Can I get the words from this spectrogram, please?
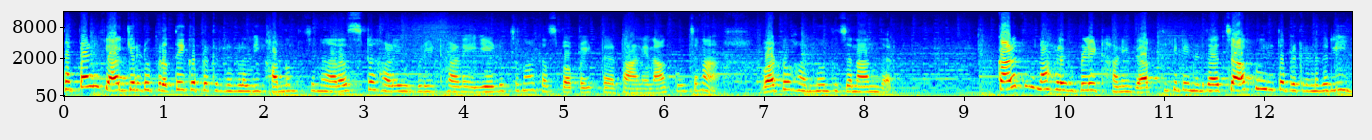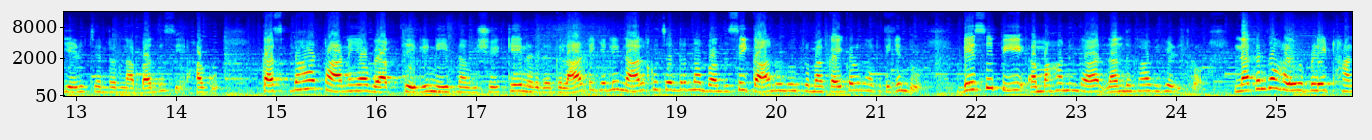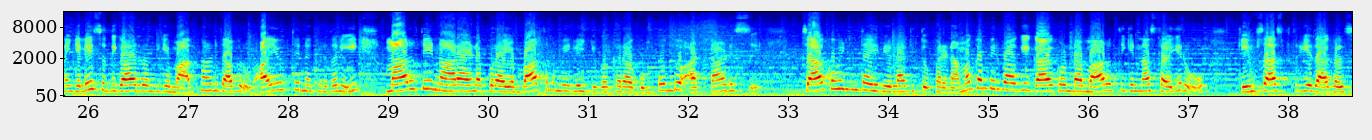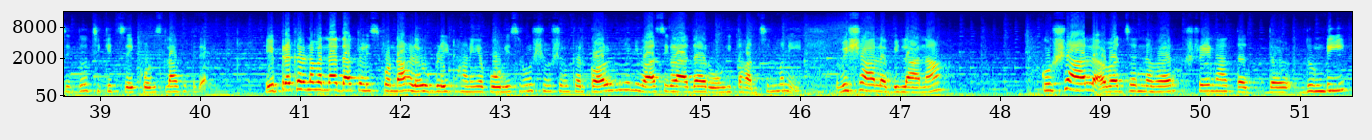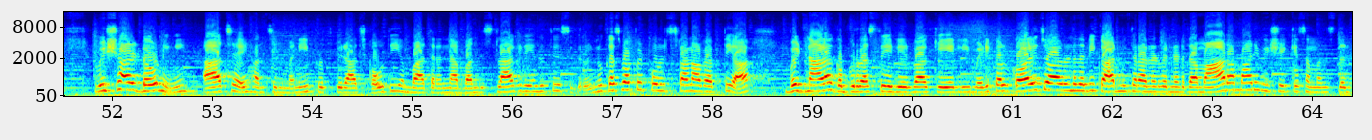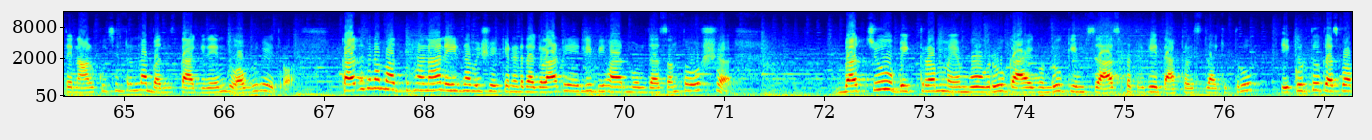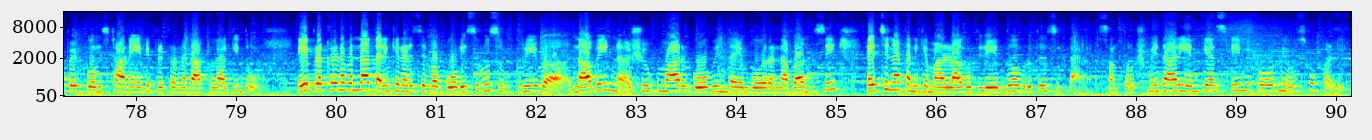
ಹುಬ್ಬಳ್ಳಿಯ ಎರಡು ಪ್ರತ್ಯೇಕ ಪ್ರಕರಣಗಳಲ್ಲಿ ಹನ್ನೊಂದು ಜನ ಅರೆಸ್ಟ್, ಹಳೆ ಹುಬ್ಬಳ್ಳಿ ಠಾಣೆ ಏಳು ಜನ ಕಸ್ಬಾಪೇಟ್ ಠಾಣೆ ನಾಲ್ಕು ಜನ, ಒಟ್ಟು ಹನ್ನೊಂದು ಜನ ಅಂದರ್ ಕಳೆದ ದಿನ ಹುಬ್ಬಳ್ಳಿ ಠಾಣೆ ವ್ಯಾಪ್ತಿಯಲ್ಲಿ ನಡೆದ ಚಾಕು ಇರಿತ ಪ್ರಕರಣದಲ್ಲಿ ಏಳು ಜನರನ್ನ ಬಂಧಿಸಿ ಹಾಗೂ ಕಸ್ಬಾ ಠಾಣೆಯ ವ್ಯಾಪ್ತಿಯಲ್ಲಿ ನೀರಿನ ವಿಷಯಕ್ಕೆ ನಡೆದ ಗಲಾಟೆಯಲ್ಲಿ ನಾಲ್ಕು ಜನರನ್ನ ಬಂಧಿಸಿ ಕಾನೂನು ಕ್ರಮ ಕೈಗೊಳ್ಳಲಾಗಿದೆ ಎಂದು ಡಿಸಿಪಿ ಮಹಾನಂಗ ನಂದಗಾವಿ ಹೇಳಿದರು. ನಗರದ ಹಳೆ ಹುಬ್ಬಳ್ಳಿ ಠಾಣೆಯಲ್ಲಿ ಸುದ್ದಿಗಾರರೊಂದಿಗೆ ಮಾತನಾಡಿದ ಅವರು, ಅಯೋಧ್ಯೆ ನಗರದಲ್ಲಿ ಮಾರುತಿ ನಾರಾಯಣಪುರ ಎಂಬಾತನ ಮೇಲೆ ಯುವಕರ ಗುಂಪೊಂದು ಅಟ್ಟಾಡಿಸಿ ಚಾಕುವಿನಿಂದ ಇರಿಯಲಾಗಿತ್ತು ಪರಿಣಾಮ ಗಂಭೀರವಾಗಿ ಗಾಯಗೊಂಡ ಮಾರುತಿಯನ್ನ ಸ್ಥಳೀಯರು ಕಿಮ್ಸ್ ಆಸ್ಪತ್ರೆಗೆ ದಾಖಲಿಸಿದ್ದು ಚಿಕಿತ್ಸೆ ಕೊಡಿಸಲಾಗುತ್ತಿದೆ. ಈ ಪ್ರಕರಣವನ್ನ ದಾಖಲಿಸಿಕೊಂಡ ಹಳೆ ಹುಬ್ಬಳ್ಳಿ ಠಾಣೆಯ ಪೊಲೀಸರು ಶಿವಶಂಕರ್ ಕಾಲೋನಿಯ ನಿವಾಸಿಗಳಾದ ರೋಹಿತ್ ಹನ್ಸಿನ್ಮನಿ ವಿಶಾಲ ಬಿಲಾನ ಕುಶಾಲ್ ವಜ್ಜನ್ನವರ್ ಶ್ರೀನಾಥ್ ದುಂಡಿ, ವಿಶಾಲ್ ಡೋನಿ ಆಚಯ್ ಹನ್ಸಿನ್ಮನಿ ಪೃಥ್ವಿರಾಜ್ ಕೌದಿ ಎಂಬಾತರನ್ನ ಬಂಧಿಸಲಾಗಿದೆ ಎಂದು ತಿಳಿಸಿದರು. ಇನ್ನು ಕಸಬಾಪೇಟ್ ಪೊಲೀಸ್ ಠಾಣಾ ವ್ಯಾಪ್ತಿಯ ಬಿಡ್ನಾಳ ಗಬ್ಬು ರಸ್ತೆಯಲ್ಲಿರುವ ಕೆಎಲ್ಇ ಮೆಡಿಕಲ್ ಕಾಲೇಜು ಆವರಣದಲ್ಲಿ ಕಾರ್ಮಿಕರ ನಡುವೆ ನಡೆದ ಮಾರಾಮಾರಿ ವಿಷಯಕ್ಕೆ ಸಂಬಂಧಿಸಿದಂತೆ ನಾಲ್ಕು ಜನರನ್ನ ಬಂಧಿಸಲಾಗಿದೆ ಎಂದು ಅವರು ಹೇಳಿದರು. ಕಳೆದ ದಿನ ಮಧ್ಯಾಹ್ನ ನೀರಿನ ವಿಷಯಕ್ಕೆ ನಡೆದ ಗಲಾಟೆಯಲ್ಲಿ ಬಿಹಾರ್ ಮೂಲದ ಸಂತೋಷ್ ಬಚ್ಚು ಬಿಕ್ರಮ್ ಎಂಬುವರು ಗಾಯಗೊಂಡು ಕಿಮ್ಸ್ ಆಸ್ಪತ್ರೆಗೆ ದಾಖಲಿಸಲಾಗಿದ್ದರು ಈ ಕುರಿತು ಕಸ್ಬಾಪೇಟ್ ಪೊಲೀಸ್ ಠಾಣೆಯಲ್ಲಿ ಪ್ರಕರಣ ದಾಖಲಾಗಿದ್ದು, ಈ ಪ್ರಕರಣವನ್ನ ತನಿಖೆ ನಡೆಸಿರುವ ಪೊಲೀಸರು ಸುಗ್ರೀವ್, ನವೀನ್, ಶಿವಕುಮಾರ್, ಗೋವಿಂದ ಎಂಬುವರನ್ನು ಬಂಧಿಸಿ ಹೆಚ್ಚಿನ ತನಿಖೆ ಮಾಡಲಾಗುತ್ತಿದೆ ಎಂದು ಅವರು ತಿಳಿಸಿದ್ದಾರೆ. Santosh Medar NKS TV four news Hubballi.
